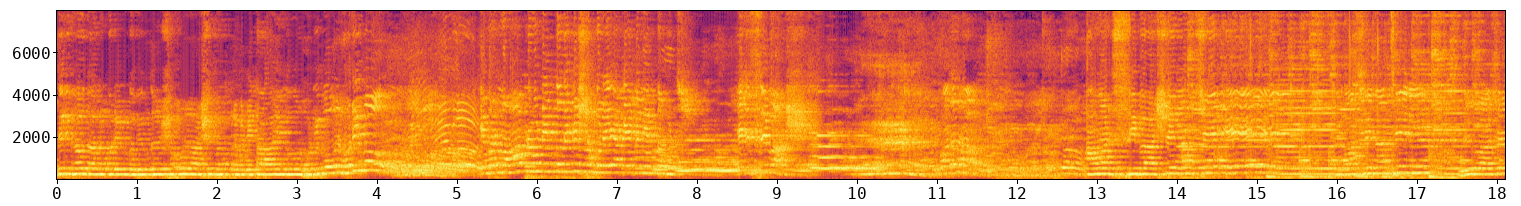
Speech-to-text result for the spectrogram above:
দীর্ঘ দান করেন গোবিন্দ সকলের আশীর্বাদ করবেন মানে তাই হরিবোল হরিবোল। আমার শ্রীবাসে আছে শ্রীবাসে শ্রীবাসে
